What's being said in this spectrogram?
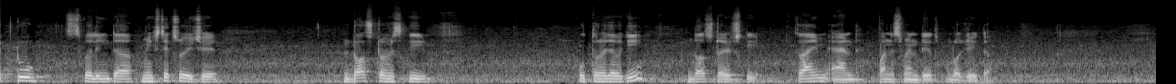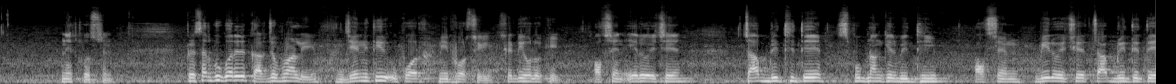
একটু স্পেলিংটা মিস্টেক্স রয়েছে। ডস্টয়েভস্কি, উত্তর হয়ে যাবে কি? ডস্টয়েভস্কি, ক্রাইম অ্যান্ড পানিশমেন্টের রচয়িতা। নেক্সট কোশ্চেন। প্রেসার কুকারের কার্যপ্রণালী যে নীতির উপর নির্ভরশীল, সেটি হলো কি? অপশন এ রয়েছে। চাপ বৃদ্ধিতে স্ফুটনাঙ্কের বৃদ্ধি, অপশন বি রয়েছে চাপ বৃদ্ধিতে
